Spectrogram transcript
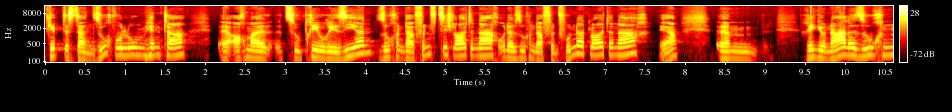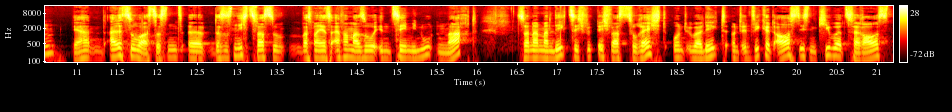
Gibt es dann Suchvolumen hinter, äh, auch mal zu priorisieren? Suchen da 50 Leute nach oder suchen da 500 Leute nach? Ja, ähm, regionale Suchen, ja, alles sowas. Das sind, äh, das ist nichts, was so, was man jetzt einfach mal so in zehn Minuten macht, sondern man legt sich wirklich was zurecht und überlegt und entwickelt aus diesen Keywords heraus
